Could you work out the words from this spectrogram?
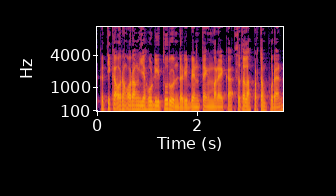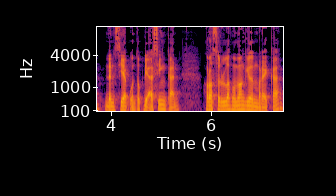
Ketika orang-orang Yahudi turun dari benteng mereka setelah pertempuran dan siap untuk diasingkan, Rasulullah memanggil mereka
